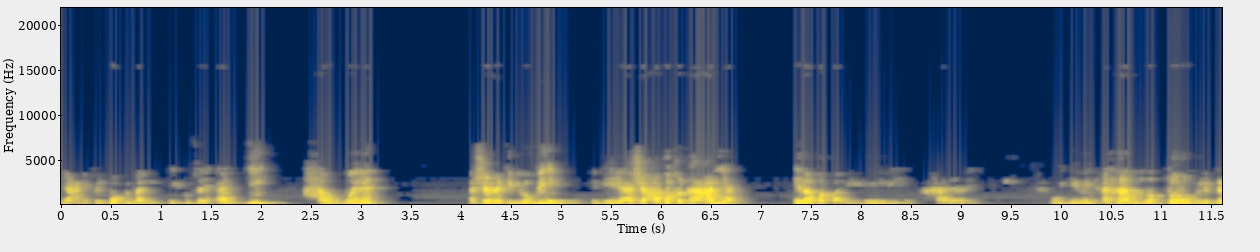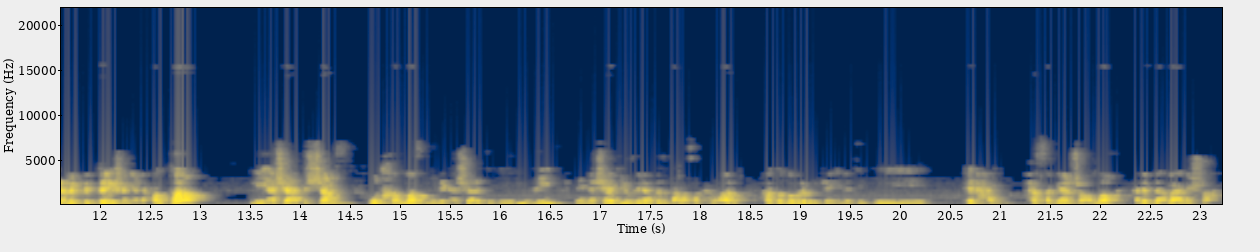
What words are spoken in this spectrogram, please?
يعني في المجمل الجزيئات دي حولت أشعة ال UV اللي هي أشعة طاقتها عالية إلى طاقه إيه حراريه ودي من أهم الطرق اللي بتعمل filtration يعني فلتره لاشعه الشمس وتخلصني من أشعة ال UV لأن أشعة ال UV لما على سطح الأرض هتضر بالكائنات الايه الحيه الحصه الجايه إن شاء الله. هنبدأ بقى نشرح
